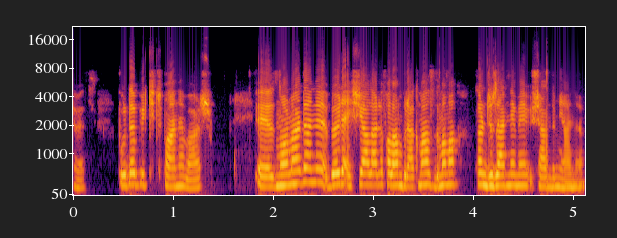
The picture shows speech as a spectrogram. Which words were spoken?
Evet. Burada bir kütüphane var. Ee, normalde hani böyle eşyalarla falan bırakmazdım ama sonra düzenlemeye üşendim yani.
